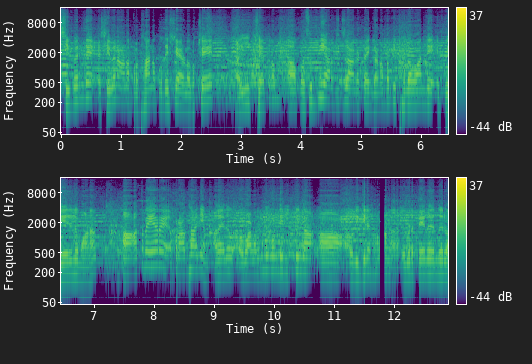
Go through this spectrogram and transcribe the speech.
ശിവന്റെ ശിവനാണ് പ്രധാന പ്രതീക്ഷയുള്ളത് പക്ഷേ ഈ ക്ഷേത്രം പ്രസിദ്ധി ആർജിച്ചതാകട്ടെ ഗണപതി ഭഗവാന്റെ പേരിലുമാണ്. അത്രയേറെ പ്രാധാന്യം അതായത് വളർന്നുകൊണ്ടിരിക്കുന്ന വിഗ്രഹമാണ് ഇവിടുത്തേത് എന്നൊരു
